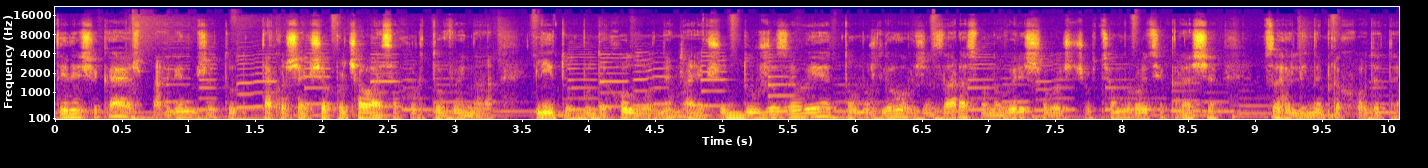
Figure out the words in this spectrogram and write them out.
Ти не чекаєш, а він вже тут. Також, якщо почалася хуртовина, літо буде холодним, а якщо дуже завиє, то можливо вже зараз воно вирішило, що в цьому році краще взагалі не приходити.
